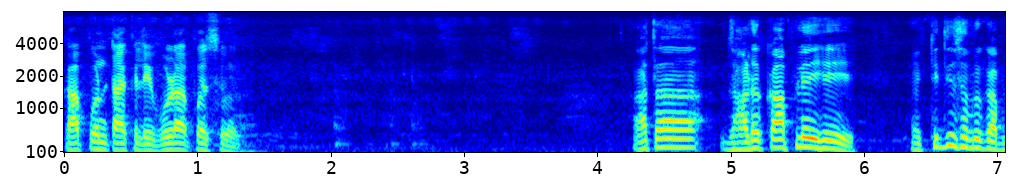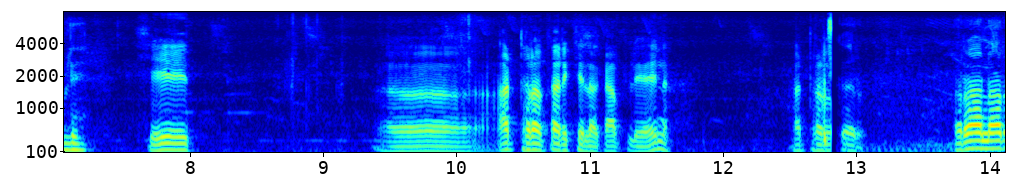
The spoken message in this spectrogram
कापून टाकले बुडापासून आता झाडं कापले हे किती दिवसापूर्वी कापले? हे अठरा तारखेला कापले आहे ना. अठरा कर. राहणार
